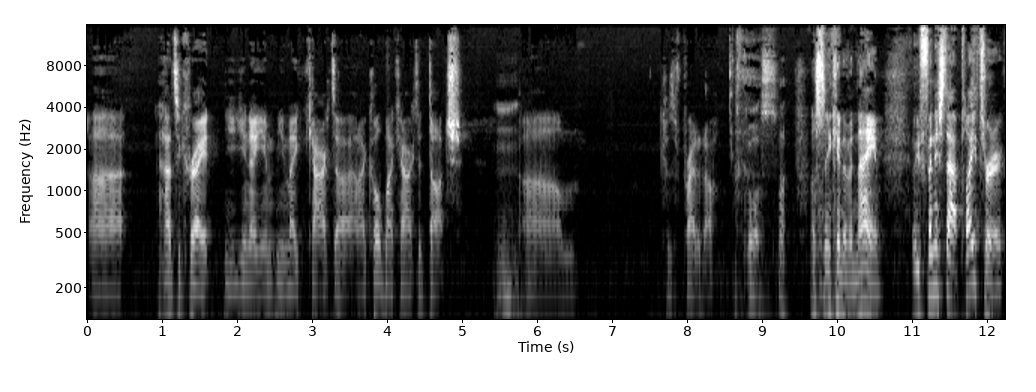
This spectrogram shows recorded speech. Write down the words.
Uh, had to create, you, you know, you, you make a character, and I called my character Dutch, um, because of Predator. Of course. I was thinking of a name. We finished that playthrough,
